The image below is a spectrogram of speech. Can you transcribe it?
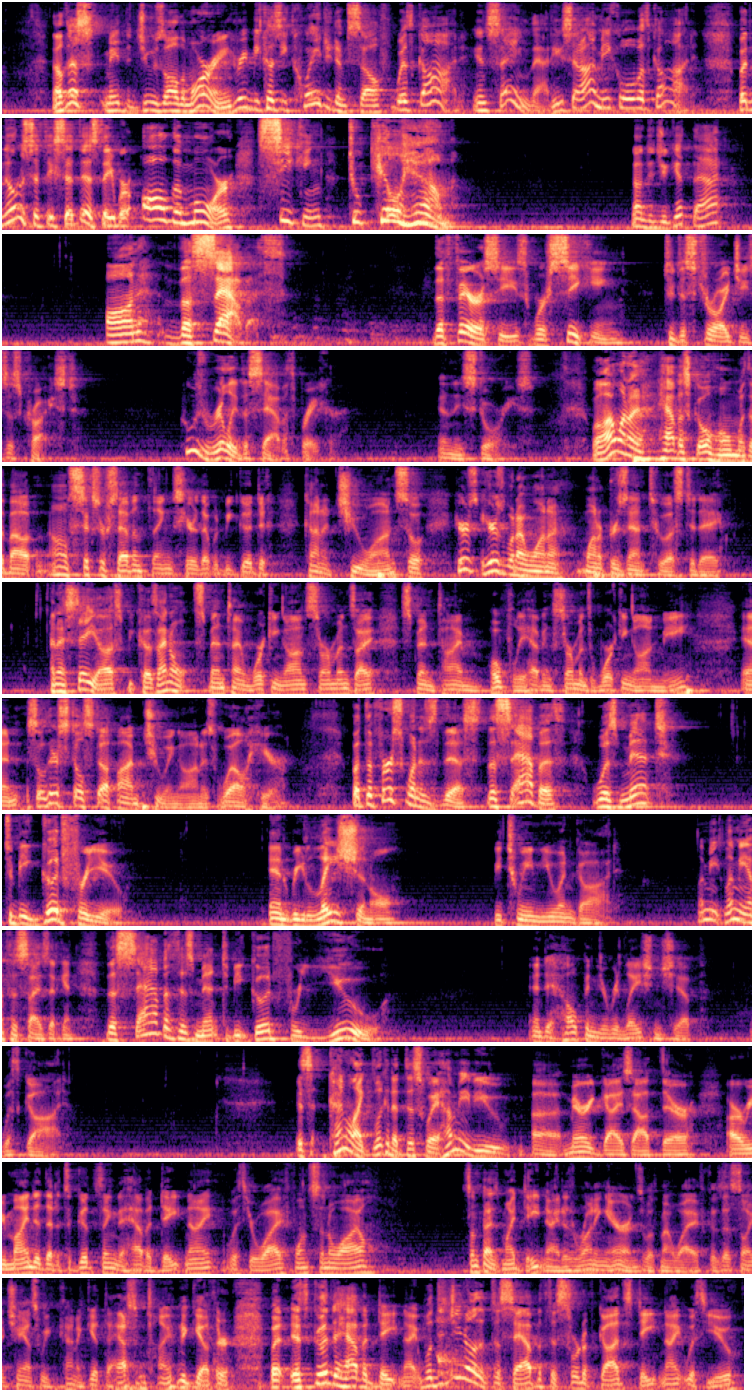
Now, this made the Jews all the more angry because he equated himself with God in saying that. He said, I'm equal with God. But notice that they said this they were all the more seeking to kill him. Now, did you get that? On the Sabbath, the Pharisees were seeking to destroy Jesus Christ. Who's really the Sabbath breaker in these stories? Well, I want to have us go home with about oh, six or seven things here that would be good to kind of chew on. So here's, here's what I want to, want to present to us today. And I say us because I don't spend time working on sermons. I spend time, hopefully, having sermons working on me. And so there's still stuff I'm chewing on as well here. But the first one is this the Sabbath was meant to be good for you and relational between you and God. Let me, let me emphasize that again. The Sabbath is meant to be good for you and to help in your relationship with God. It's kind of like, look at it this way. How many of you uh, married guys out there are reminded that it's a good thing to have a date night with your wife once in a while? Sometimes my date night is running errands with my wife because that's the only chance we kind of get to have some time together. But it's good to have a date night. Well, did you know that the Sabbath is sort of God's date night with you?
